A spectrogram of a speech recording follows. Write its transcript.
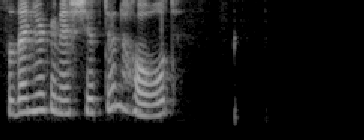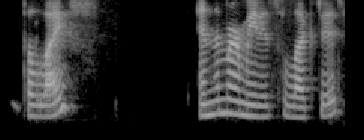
So then you're going to shift and hold the life and the mermaid is selected.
